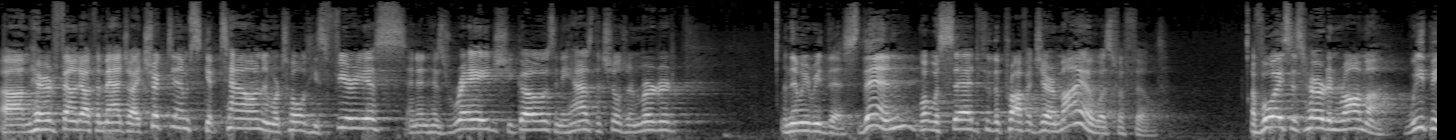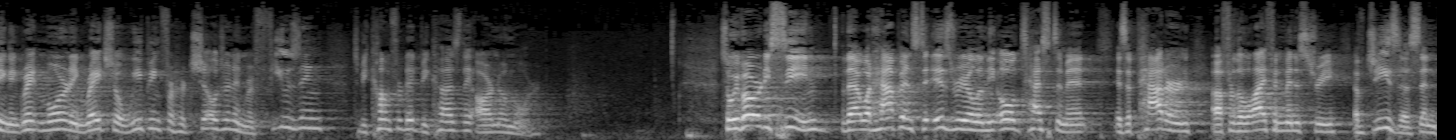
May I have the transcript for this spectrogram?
Um, Herod found out the Magi tricked him, skipped town, and we're told he's furious. And in his rage, he goes and he has the children murdered. And then we read this Then what was said through the prophet Jeremiah was fulfilled. A voice is heard in Ramah, weeping in great mourning, Rachel weeping for her children and refusing to be comforted because they are no more. So we've already seen that what happens to Israel in the Old Testament is a pattern uh, for the life and ministry of Jesus. And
